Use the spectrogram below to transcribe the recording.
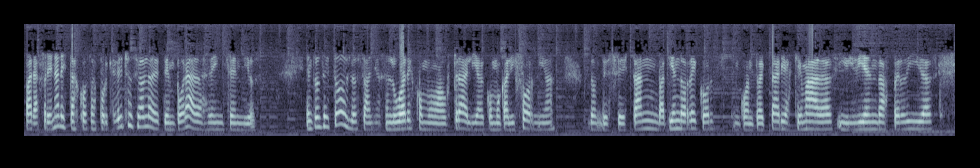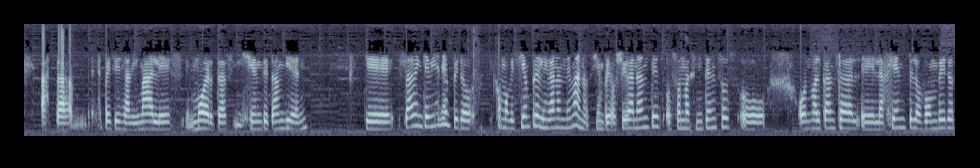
para frenar estas cosas, porque de hecho se habla de temporadas de incendios. Entonces todos los años, en lugares como Australia, como California, donde se están batiendo récords en cuanto a hectáreas quemadas y viviendas perdidas, hasta especies de animales muertas y gente también, que saben que vienen, pero es como que siempre les ganan de mano, siempre o llegan antes o son más intensos o, o no alcanza eh, la gente, los bomberos,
